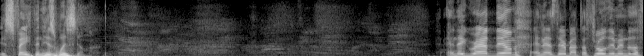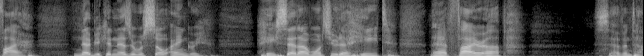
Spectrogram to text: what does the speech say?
is faith in his wisdom. And they grabbed them, and as they're about to throw them into the fire, Nebuchadnezzar was so angry. He said, I want you to heat that fire up seven times.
